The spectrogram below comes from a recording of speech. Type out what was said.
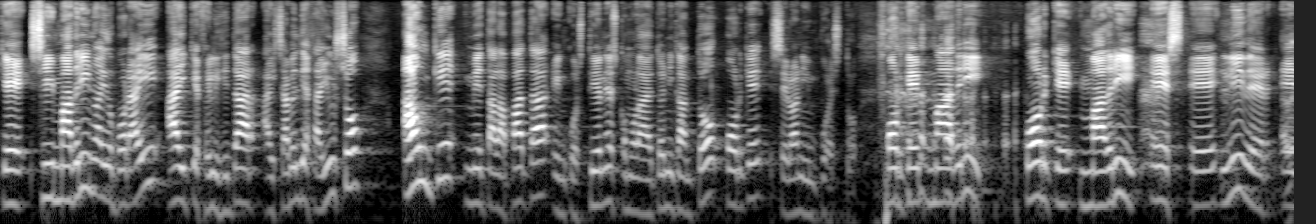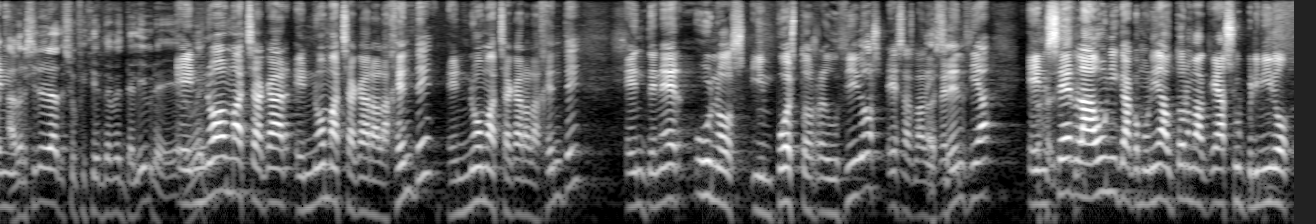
que si Madrid no ha ido por ahí, hay que felicitar a Isabel Díaz Ayuso, aunque meta la pata en cuestiones como la de Tony Cantó, porque se lo han impuesto. Porque Madrid, porque Madrid es eh, líder en a ver si no era suficientemente libre. eh, en no machacar, en no machacar a la gente, en no machacar a la gente, en tener unos impuestos reducidos, esa es la ¿Ah, sí? En ¿Ah, ser la única comunidad autónoma que ha suprimido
